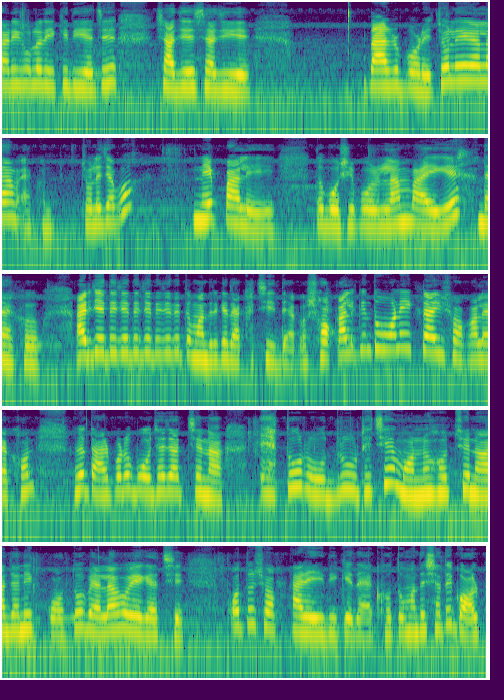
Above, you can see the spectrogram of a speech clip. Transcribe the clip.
গাড়িগুলো রেখে দিয়েছে সাজিয়ে সাজিয়ে। তারপরে চলে গেলাম, এখন চলে যাব নেপালে। তো বসে পড়লাম বাইরে, দেখো। আর যেতে যেতে যেতে যেতে তোমাদেরকে দেখাচ্ছি, দেখো, সকাল কিন্তু অনেকটাই সকাল এখন, কিন্তু তারপরে বোঝা যাচ্ছে না। এত রৌদ্র উঠেছে, মনে হচ্ছে না জানি কত বেলা হয়ে গেছে। কত শখ। আর এইদিকে দেখো, তোমাদের সাথে গল্প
